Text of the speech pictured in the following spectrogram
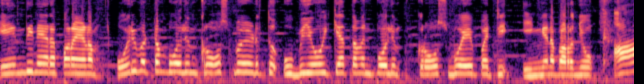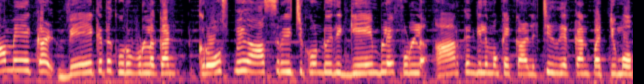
എന്തിനേറെ പറയണം? ഒരു വട്ടം പോലും ക്രോസ് ബോ എടുത്ത് ഉപയോഗിക്കാത്തവൻ പോലും ക്രോസ് ബോയെ പറ്റി ഇങ്ങനെ പറഞ്ഞു. ആമയേക്കാൾ വേഗത കുറവുള്ള കൺ ക്രോസ്ബോയെ ആശ്രയിച്ചു കൊണ്ട് ഒരു ഗെയിം പ്ലേ ഫുള്ള് ആർക്കെങ്കിലും ഒക്കെ കളിച്ചു തീർക്കാൻ പറ്റുമോ?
